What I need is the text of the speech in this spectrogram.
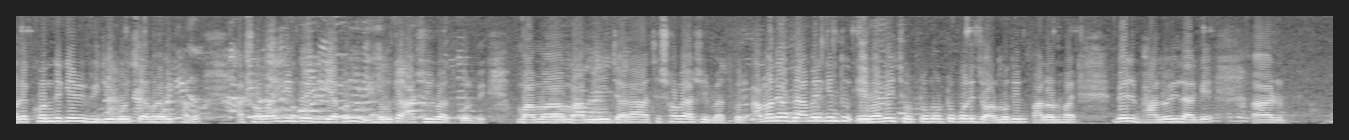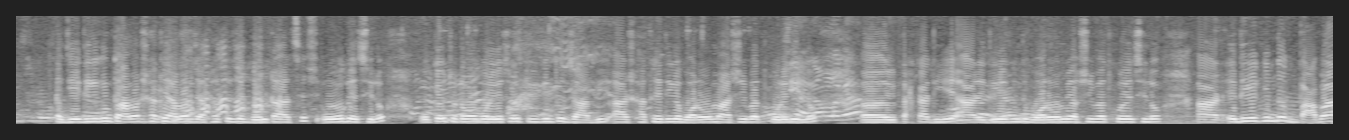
অনেকক্ষণ থেকে আমি ভিডিও করছি, এখন আমি খাব। আর সবাই কিন্তু এদিকে এখন বোনকে আশীর্বাদ করবে। মামা, মামি যারা আছে, সবাই আশীর্বাদ করে। আমাদের গ্রামে কিন্তু এভাবেই ছোট্ট মোটো করে জন্মদিন পালন হয়। বেশ ভালোই লাগে। আর যেদিকে কিন্তু আমার সাথে আমার জ্যাঠাতো যে বোনটা আছে, ও গেছিল, ওকেও ছোটো মা বলে গেছিল, তুই কিন্তু যাবি। আর সাথে এদিকে বড় মামা আশীর্বাদ করে নিল টাকা দিয়ে, আর এদিকে কিন্তু বড় মামি আশীর্বাদ করেছিল। আর এদিকে কিন্তু বাবা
